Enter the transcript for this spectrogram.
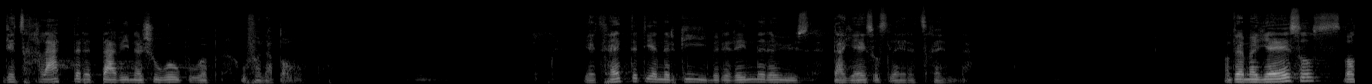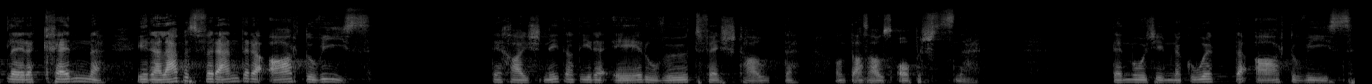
Und jetzt klettert er wie ein Schulbub auf einen Baum. Jetzt hat er die Energie, wir erinnern uns, den Jesus lernen zu kennen. Und wenn man Jesus lernen kennen, in einer lebensverändernden Art und Weise, dann kannst du nicht an deiner Ehre und Würde festhalten und das als Oberstes nehmen. Dann musst du in einer guten Art und Weise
